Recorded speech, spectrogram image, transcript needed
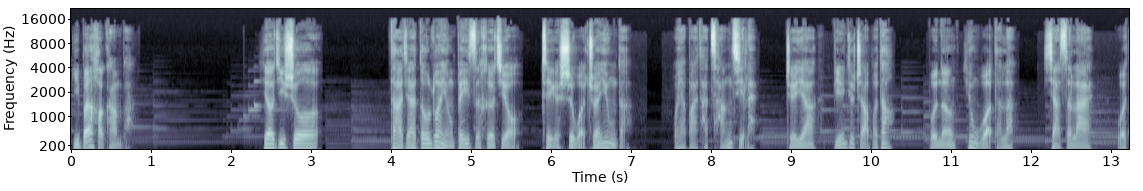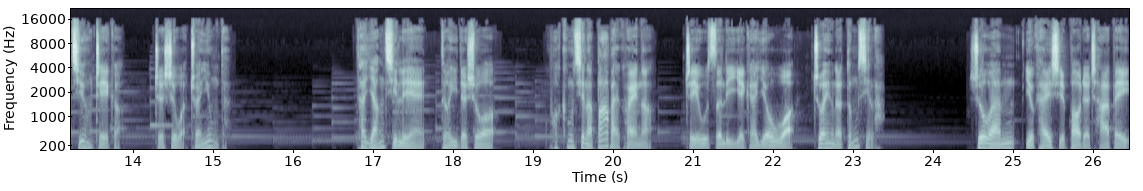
一般好看吧。”妖姬说：“大家都乱用杯子喝酒，这个是我专用的，我要把它藏起来，这样别人就找不到，不能用我的了。下次来我就用这个，这是我专用的。”他扬起脸，得意地说：“我贡献了八百块呢，这屋子里也该有我专用的东西了。”说完，又开始抱着茶杯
